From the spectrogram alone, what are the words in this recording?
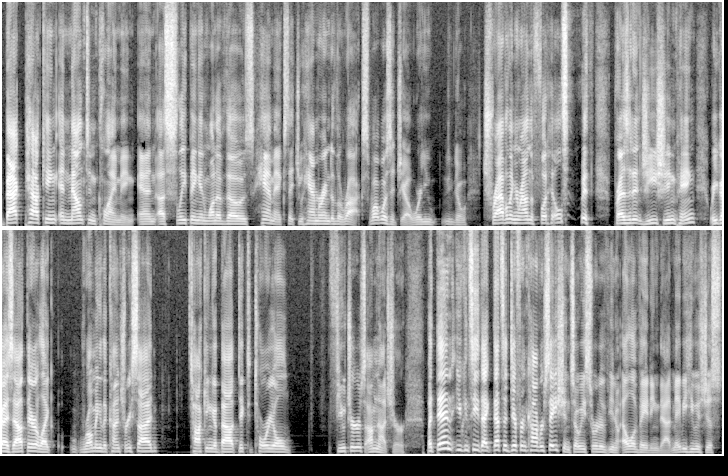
backpacking and mountain climbing and uh, sleeping in one of those hammocks that you hammer into the rocks? What was it, Joe? Were you, you know, traveling around the foothills with President Xi Jinping? Were you guys out there like roaming the countryside, talking about dictatorial futures? I'm not sure. But then you can see that that's a different conversation. So he's sort of, you know, elevating that. Maybe he was just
